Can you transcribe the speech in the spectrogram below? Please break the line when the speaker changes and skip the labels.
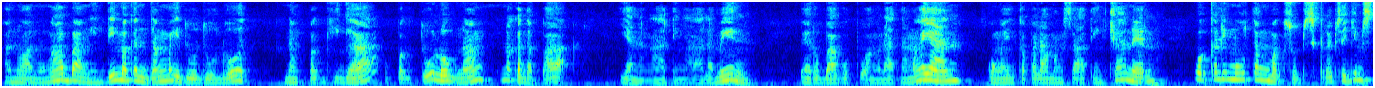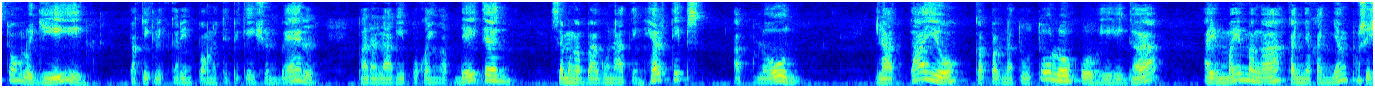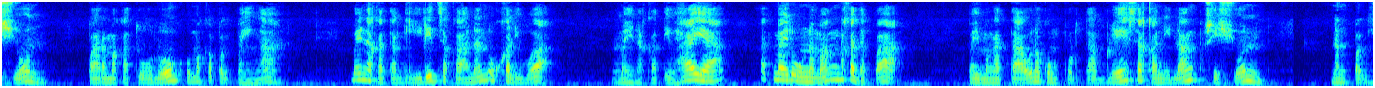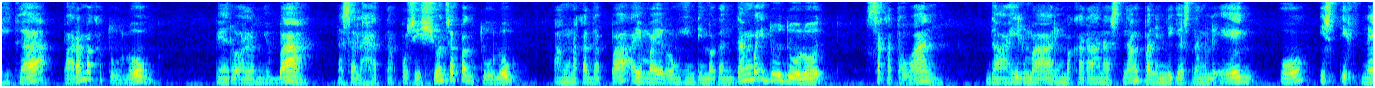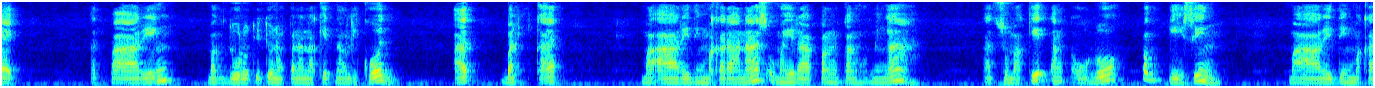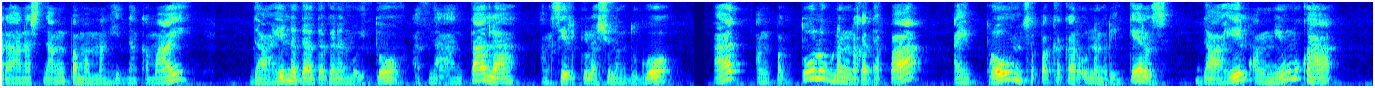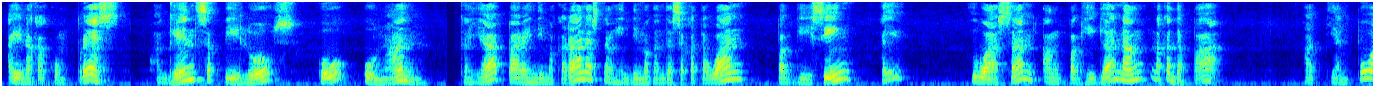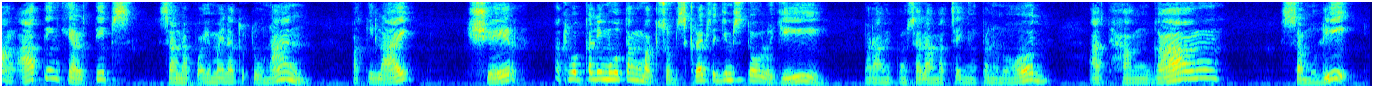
Ano-ano nga ba ang hindi magandang maidudulot ng paghiga o pagtulog ng nakadapa? Yan ang ating aalamin. Pero bago po ang lahat ng mga yan, kung ngayon ka pa lamang sa ating channel, huwag kalimutang mag-subscribe sa Gemstology. Pakiclick na rin po ang notification bell para lagi po kayong updated sa mga bago nating health tips upload. Lahat tayo kapag natutulog o hihiga ay may mga kanya-kanyang posisyon para makatulog o makapagpahinga. May nakatagilid sa kanan o kaliwa. May nakatihaya at mayroong namang nakadapa. May mga tao na komportable sa kanilang posisyon ng paghiga para makatulog. Pero alam nyo ba na sa lahat ng posisyon sa pagtulog, ang nakadapa ay mayroong hindi magandang maidudulot sa katawan dahil maaring makaranas ng paninigas ng leeg o stiff neck at maaring magdulot ito ng pananakit ng likod at balikat. Maari ding makaranas o mahirapang kang huminga at sumakit ang ulo paggising. Maaari ding makaranas ng pamamanhid ng kamay dahil nadadagalan mo ito at naantala ang sirkulasyon ng dugo. At ang pagtulog ng nakadapa ay prone sa pagkakaroon ng wrinkles dahil ang iyong mukha ay nakakompress against sa pillows o unan. Kaya para hindi makaranas ng hindi maganda sa katawan, paggising ay iwasan ang paghiga ng nakadapa. At yan po ang ating health tips. Sana po ay may natutunan. Paki-like, share, at huwag kalimutang mag-subscribe sa Gymstology. Marami pong salamat sa inyong panunood at hanggang sa muli.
